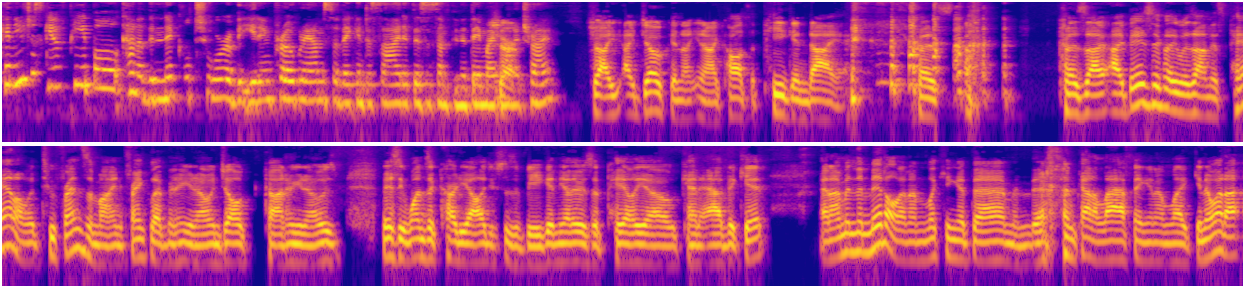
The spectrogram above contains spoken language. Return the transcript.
Can you just give people kind of the nickel tour of the eating program so they can decide if this is something that they might sure. want to try? Sure. I, I joke and I, you know I call it the Pegan diet because because I, I, basically was on this panel with two friends of mine, Frank Lipman, you know, and Joel Kahn, you know, who's basically one's a cardiologist who's a vegan, the other is a paleo kind of advocate. And I'm in the middle and I'm looking at them and I'm kind of laughing and I'm like, you know what? I,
